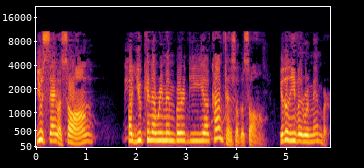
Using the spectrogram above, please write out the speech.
You sang a song, but you cannot remember the uh, contents of the song. You don't even remember.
